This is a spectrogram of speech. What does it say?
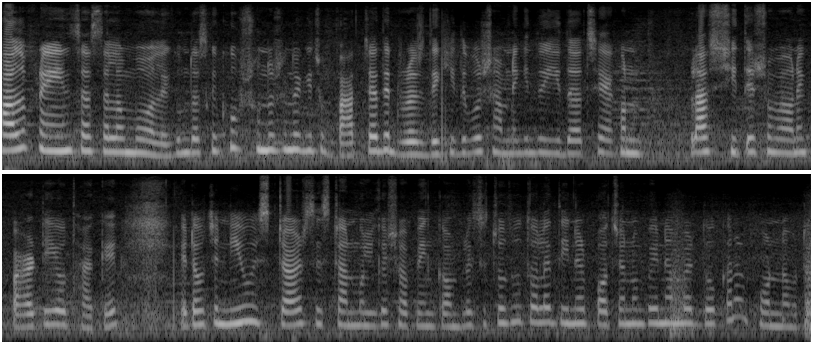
হ্যালো ফ্রেন্ডস আসসালামু আলাইকুম। আজকে খুব সুন্দর সুন্দর কিছু বাচ্চাদের ড্রেস দেখিয়ে দেবো। সামনে কিন্তু ঈদ আছে। এখন প্লাস শীতের সময় অনেক পার্টিও থাকে। এটা হচ্ছে new stars eastern Mallika shopping কমপ্লেক্সের চতুর্থতলায় তিনের পঁচানব্বই নাম্বার দোকান আর ফোন নাম্বারটা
